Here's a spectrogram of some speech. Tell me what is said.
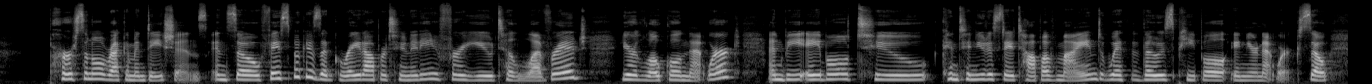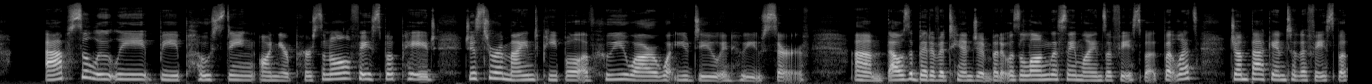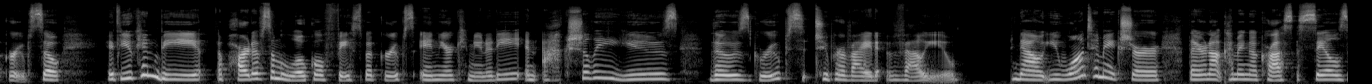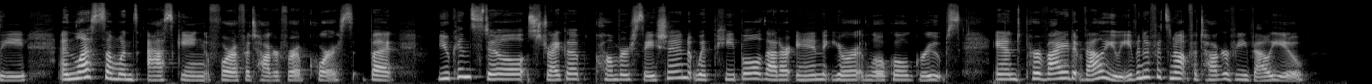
personal recommendations. And so Facebook is a great opportunity for you to leverage your local network and be able to continue to stay top of mind with those people in your network. So absolutely be posting on your personal Facebook page just to remind people of who you are, what you do, and who you serve. Um, that was a bit of a tangent, but it was along the same lines of Facebook. But let's jump back into the Facebook groups. So if you can be a part of some local Facebook groups in your community and actually use those groups to provide value. Now, you want to make sure that you're not coming across salesy unless someone's asking for a photographer, of course, but you can still strike up conversation with people that are in your local groups and provide value, even if it's not photography value.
